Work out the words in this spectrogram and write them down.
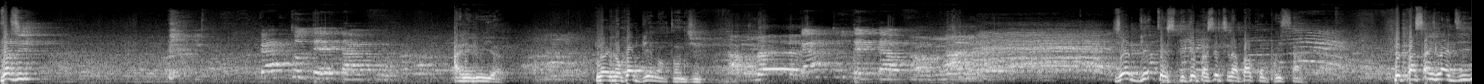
Vas-y. Car tout est à vous. Alléluia. Non, ils n'ont pas bien entendu. Car tout est à vous. J'ai bien t'expliqué parce que tu n'as pas compris ça. Le passage l'a dit,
